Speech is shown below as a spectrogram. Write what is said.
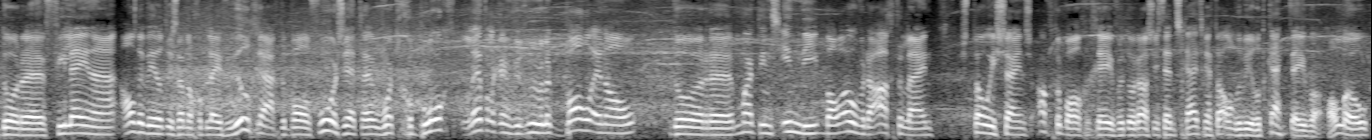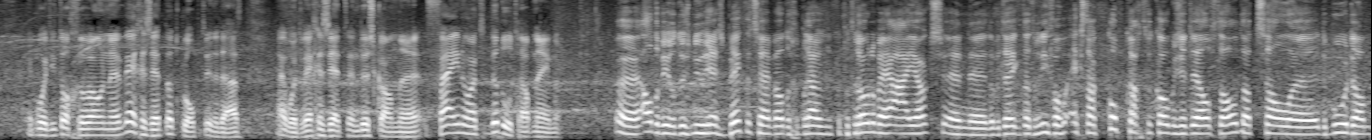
door uh, Filena. Al de wereld is daar nog gebleven. Wil graag de bal voorzetten. Wordt geblokt. Letterlijk en figuurlijk. Bal en al door uh, Martins Indy. Bal over de achterlijn. Stoïcijns achterbal gegeven door de assistent scheidsrechter. Al de wereld kijkt even. Hallo. Ik word hij toch gewoon uh, weggezet. Dat klopt inderdaad. Hij wordt weggezet. En dus kan Feyenoord de doeltrap nemen. Uh, al de wereld dus nu rechtsback. Dat zijn wel de gebruikelijke patronen bij Ajax. En dat betekent dat er in ieder geval extra kopkracht gekomen is in het elftal. Dat zal de boer dan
